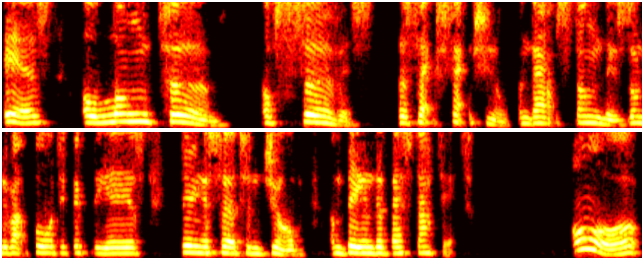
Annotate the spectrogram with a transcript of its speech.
is a long term of service that's exceptional and outstanding. It's only about 40, 50 years doing a certain job and being the best at it. Or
